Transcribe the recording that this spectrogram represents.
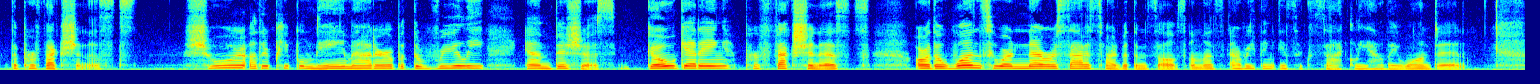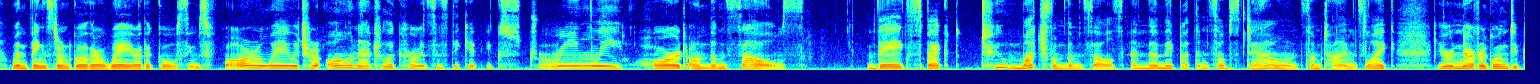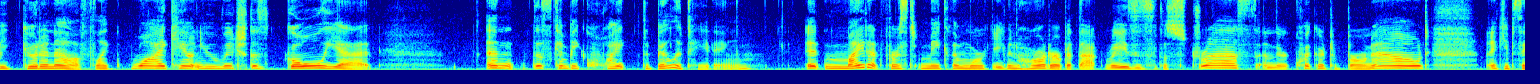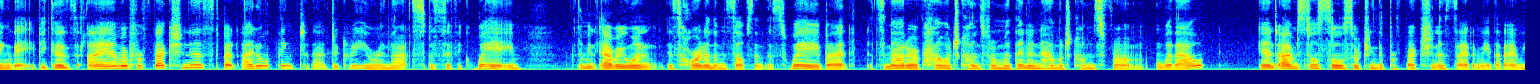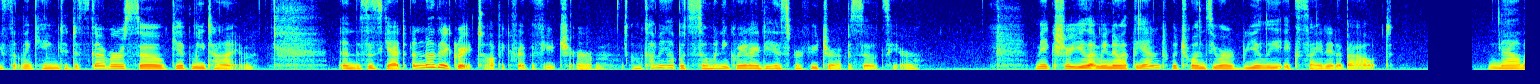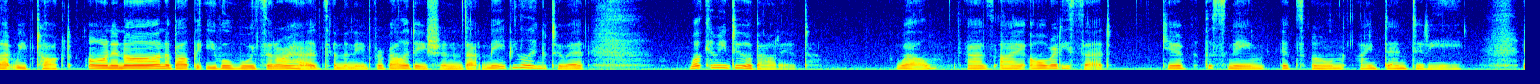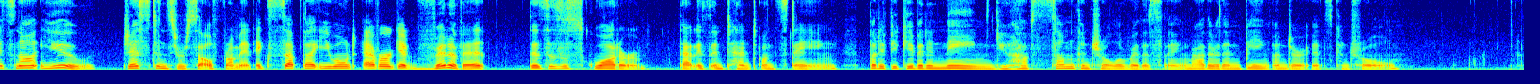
the perfectionists. Sure, other people may matter, but the really ambitious, go getting perfectionists are the ones who are never satisfied with themselves unless everything is exactly how they want it when things don't go their way or the goal seems far away, which are all natural occurrences, they get extremely hard on themselves. They expect too much from themselves and then they put themselves down sometimes like you're never going to be good enough. Like why can't you reach this goal yet? And this can be quite debilitating it might at first make them work even harder, but that raises the stress and they're quicker to burn out. I keep saying they because I am a perfectionist, but I don't think to that degree or in that specific way. I mean, everyone is hard on themselves in this way, but it's a matter of how much comes from within and how much comes from without. And I'm still soul searching the perfectionist side of me that I recently came to discover, so give me time. And this is yet another great topic for the future. I'm coming up with so many great ideas for future episodes here. Make sure you let me know at the end which ones you are really excited about. Now that we've talked on and on about the evil voice in our heads and the need for validation that may be linked to it, what can we do about it? Well, as I already said, give this name its own identity. It's not you. Distance yourself from it, except that you won't ever get rid of it. This is a squatter that is intent on staying. But if you give it a name, you have some control over this thing rather than being under its control.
